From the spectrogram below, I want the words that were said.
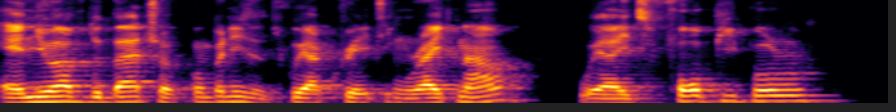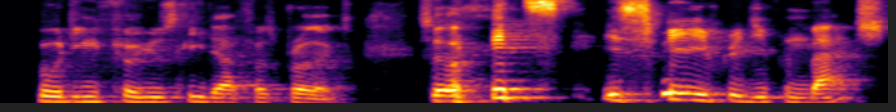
And you have the batch of companies that we are creating right now, where it's four people coding furiously their first product. So it's it's really pretty different batch.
